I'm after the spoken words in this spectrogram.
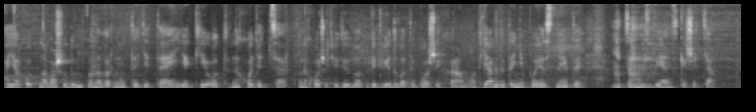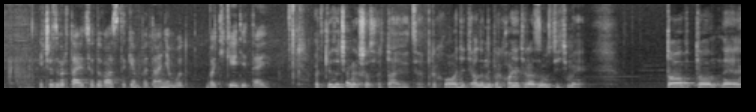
А як, от на вашу думку, навернути дітей, які от не ходять в церкву, не хочуть відвідувати Божий храм? От як дитині пояснити це християнське життя? І чи звертаються до вас з таким питанням от батьки дітей? Батьки, звичайно, що звертаються, приходять, але не приходять разом з дітьми. Тобто, е,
